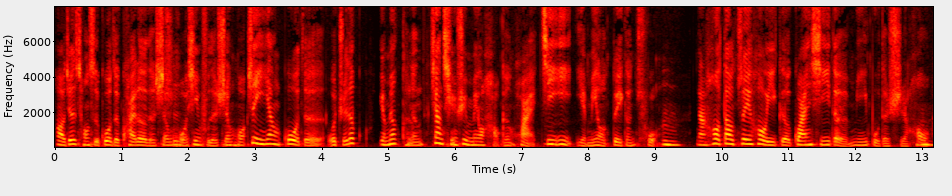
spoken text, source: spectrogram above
好，就是从此过着快乐的生活，幸福的生活，嗯、是一样过着。我觉得有没有可能，像情绪没有好跟坏，记忆也没有对跟错，嗯，然后到最后一个关系的弥补的时候，嗯、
